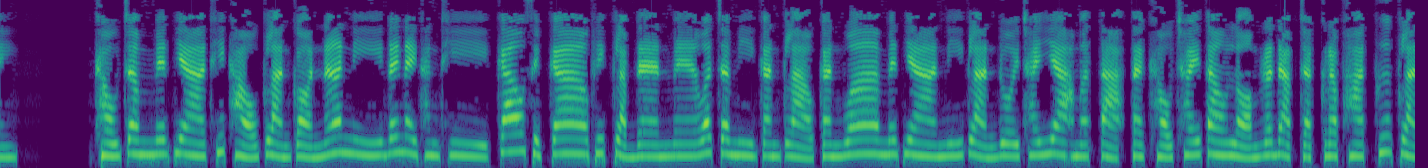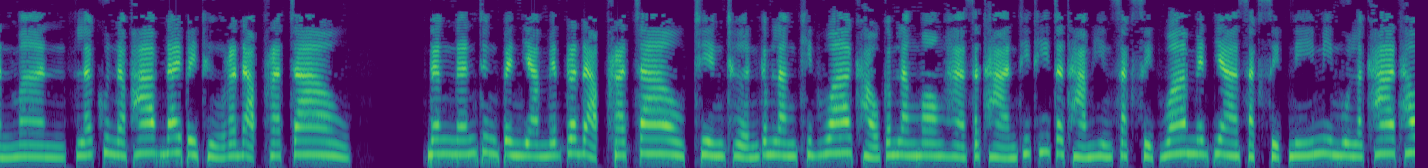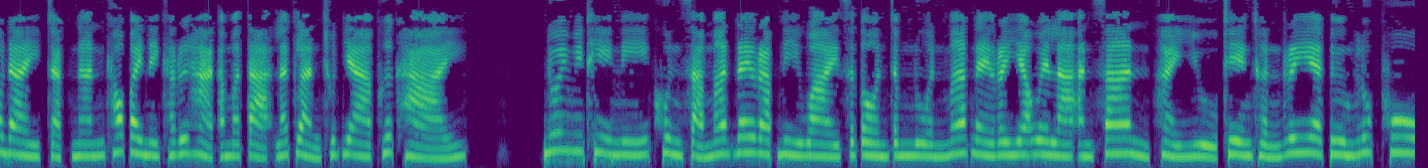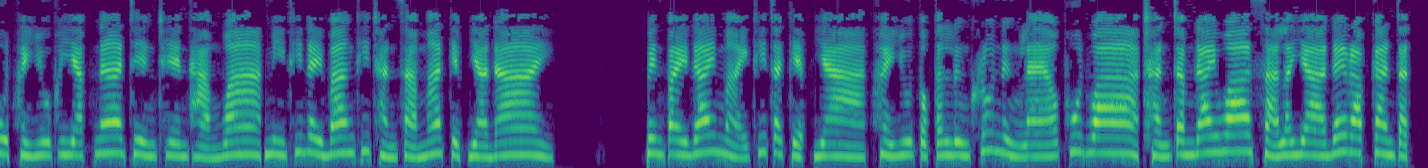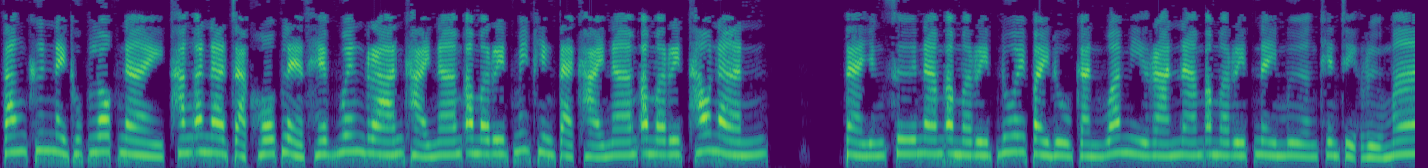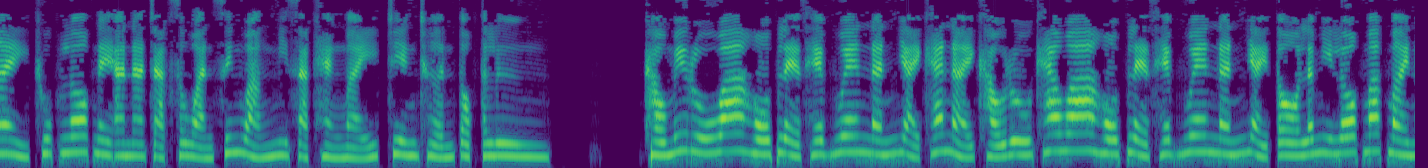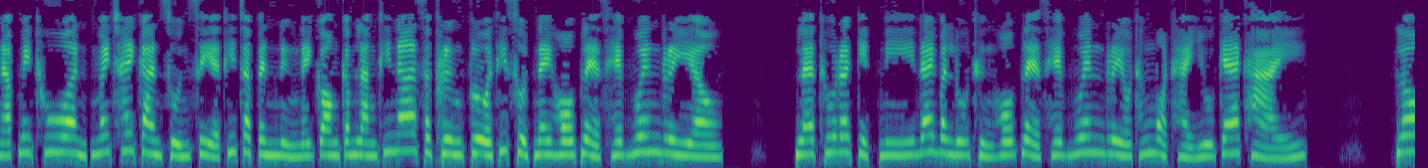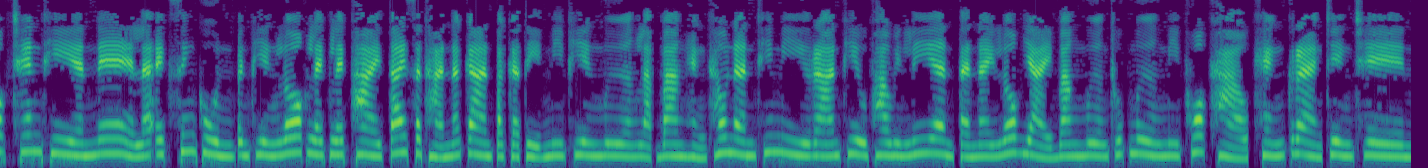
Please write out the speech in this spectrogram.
เขาจำเม็ดยาที่เขากลั่นก่อนหน้านี้ได้ในทันที 99 พลิกกลับแดนแม้ว่าจะมีการกล่าวกันว่าเม็ดยานี้กลั่นโดยใช้ยาอมตะ แต่เขาใช้เตาหลอมระดับจักรพรรดิเพื่อกลั่นมัน และคุณภาพได้ไปถึงระดับพระเจ้า ดังนั้นจึงเป็นยาเม็ดระดับพระเจ้า เชียงเฉินกำลังคิดว่าเขากำลังมองหาสถานที่ที่จะถามหินศักดิ์สิทธิ์ว่าเม็ดยาศักดิ์สิทธิ์นี้มีมูลค่าเท่าใด จากนั้นเข้าไปในคฤหาสน์อมตะและกลั่นชุดยาเพื่อขาย ด้วยวิธีนี้คุณสามารถได้รับดีวายสโตนจำนวนมากในระยะเวลาอันสั้นไหอยู่เจียงเฉินเรียกตืมลูกพูดไหยูพยักหน้าเจียงเชนถามว่ามีที่ใดบ้างที่ฉันสามารถเก็บยาได้ เป็นไปได้ไหมที่จะเก็บยาไหยูตกตะลึงครู่หนึ่งแล้วพูดว่า ฉันจำได้ว่าสารยาได้รับการจัดตั้งขึ้นในทุกโลกใน ทั้งอาณาจักรโฮปเลสเฮฟเว่นร้านขายน้ำอมฤตไม่เพียงแต่ขายน้ำอมฤตเท่านั้นแต่ยังซื้อน้ำอมฤตด้วยไปดูกันว่ามีร้านน้ำอมฤตในเมืองเทียนจิหรือไม่ ทุกโลกในอาณาจักรสวรรค์สิ้นหวังมีสักแห่งไหม เจียงเฉินตกตะลึง เขาไม่รู้ว่า Hopeless Heaven นั้นใหญ่แค่ไหน เขารู้แค่ว่า Hopeless Heaven นั้นใหญ่โตและมีโลกมากมายนับไม่ถ้วน ไม่ใช่การสูญเสียที่จะเป็นหนึ่งในกองกำลังที่น่าสะพรึงกลัวที่สุดใน Hopeless Heaven เรียวและธุรกิจนี้ได้บรรลุถึง Hopeless Heaven เรียวทั้งหมดหายูแก้ไข โลกเช่นเทียนเน่และเอ็กซิงกุลเป็นเพียงโลกเล็กๆ ภายใต้สถานการณ์ปกติมีเพียงเมืองหลักบางแห่งเท่านั้นที่มีร้านพิวพาวิลเลียน แต่ในโลกใหญ่บางเมืองทุกเมืองมีพวกข่าวแข็งแกร่งเจงเชน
